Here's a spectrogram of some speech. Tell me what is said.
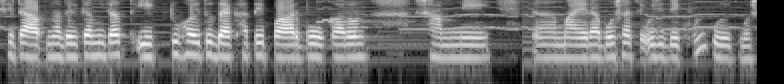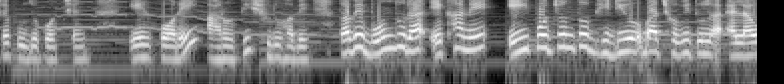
সেটা আপনাদেরকে আমি জাস্ট একটু হয়তো দেখাতে পারব, কারণ সামনে মায়েরা বসে আছে। ওই যে দেখুন, পুরোহিত মশাই পুজো করছেন। এরপরেই আরতি শুরু হবে। তবে বন্ধুরা, এখানে এই পর্যন্ত ভিডিও বা ছবি তোলা অ্যালাউ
